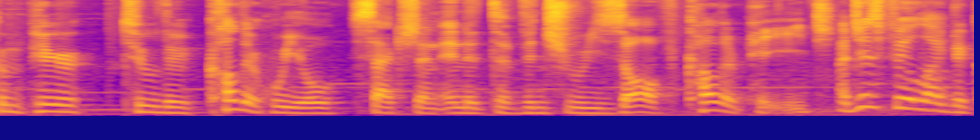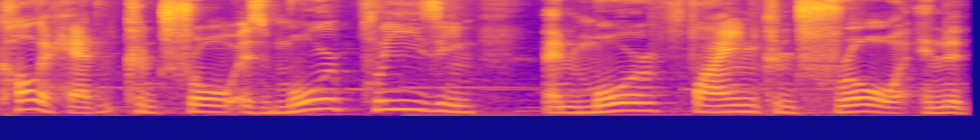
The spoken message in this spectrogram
compared to the color wheel section in the DaVinci Resolve color page. I just feel like the color head control is more pleasing and more fine control in the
